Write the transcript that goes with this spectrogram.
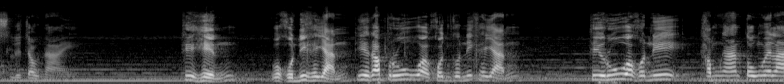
ส หรือเจ้านาย ที่เห็นว่าคนนี้ขยัน ที่รับรู้ว่าคนคนนี้ขยัน ที่รู้ว่าคนนี้ทำงานตรงเวลา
